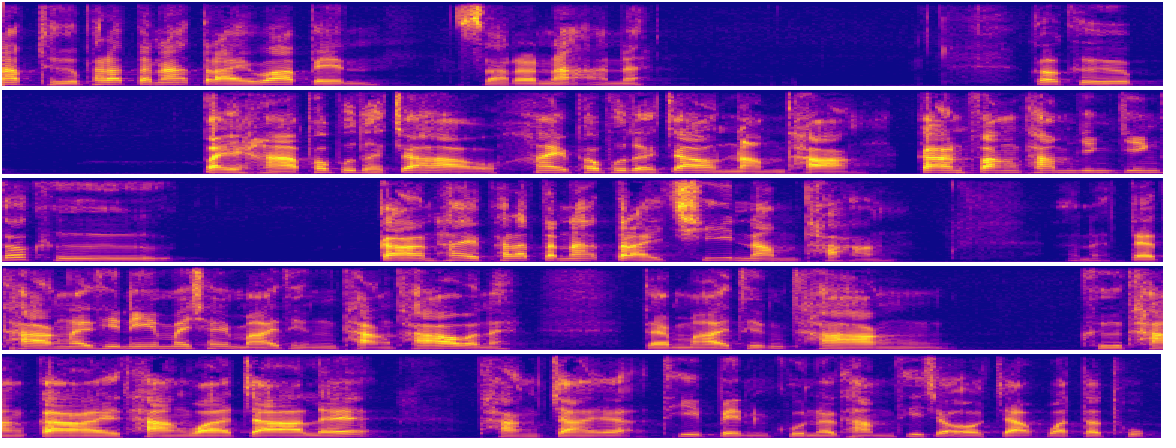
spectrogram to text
นับถือพระรัตนตรัยว่าเป็นสารณะนะก็คือไปหาพระพุทธเจ้าให้พระพุทธเจ้านำทาง การฟังธรรมจริง ๆ ก็คือการให้พระรัตนตรัยชี้นำทาง นะแต่ทางในที่นี้ไม่ใช่หมายถึงทางเท้านะแต่หมายถึงทางคือทางกายทางวาจาและทางใจอะที่เป็นคุณธรรมที่จะออกจากวัฏทุกข์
